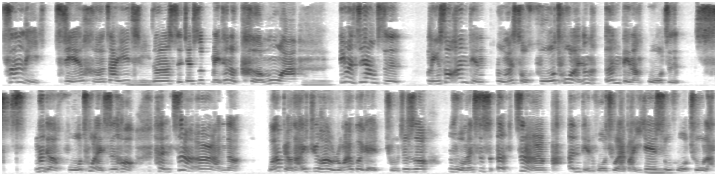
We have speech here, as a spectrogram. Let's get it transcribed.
真理结合在一起这段时间是每天的渴慕啊，因为这样子领受恩典，我们所活出来那个恩典的果子，那个活出来之后，很自然而然的，我要表达一句话，荣耀归给主，就是说我们是是呃自然而然把恩典活出来，把耶稣活出来，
